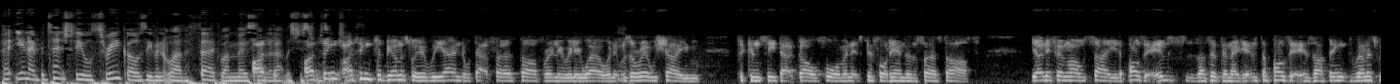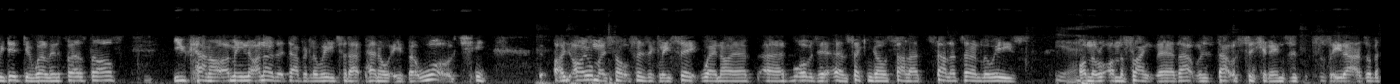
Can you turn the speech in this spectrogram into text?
but, you know potentially all three goals, even well the third one, most I, of that was just. I think, I think, to be honest with you, we handled that first half really, really well, and it was a real shame to concede that goal four minutes before the end of the first half. The only thing I'll say, the positives, as I said, the negatives, the positives, I think, to be honest, we did do well in the first half. You cannot, I mean, I know that David Luiz for that penalty, but what, I, I almost felt physically sick when I, uh, uh, what was it, uh, second goal, Salah, Salah turned Luiz Yeah. on the on the flank there. That was that was sickening to, to see that as, a,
